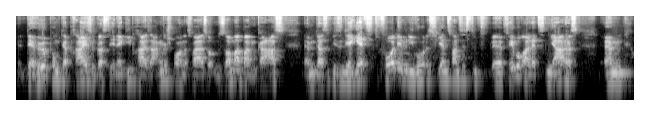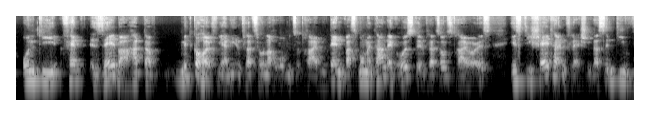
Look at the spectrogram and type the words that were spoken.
der Höhepunkt der Preise, du hast die Energiepreise angesprochen, das war ja so im Sommer beim Gas. Ähm, das, wir sind ja jetzt vor dem Niveau des 24. Äh, Februar letzten Jahres. Ähm, und die FED selber hat da mitgeholfen, ja, die Inflation nach oben zu treiben. Denn was momentan der größte Inflationstreiber ist, ist die Shelter Inflation. Das sind die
